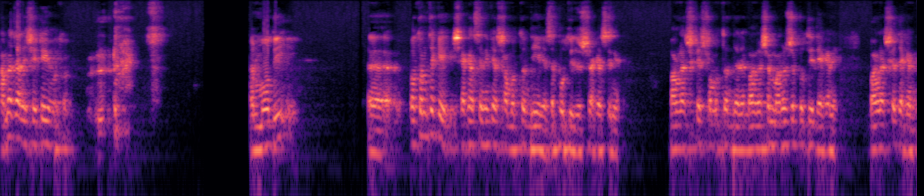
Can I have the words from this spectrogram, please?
আমরা জানি সেটাই হতো। আর মোদি প্রথম থেকে শেখ হাসিনাকে সমর্থন দিয়ে গেছে প্রতিদোষ শেখ হাসিনা। বাংলাদেশকে সমর্থন দেয় বাংলাদেশের মানুষের প্রতি দেখেনি বাংলাদেশকে দেখেনি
